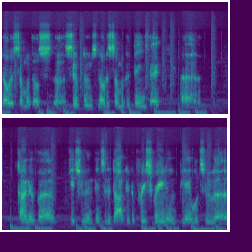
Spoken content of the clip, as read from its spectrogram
notice some of those uh, symptoms notice some of the things that uh, kind of uh, get you in, into the doctor to pre-screen and be able to uh,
